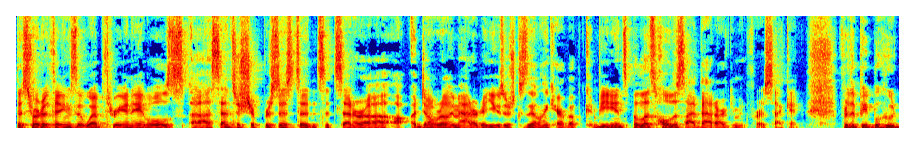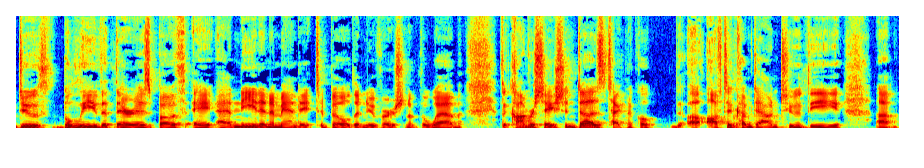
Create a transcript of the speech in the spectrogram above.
the sort of things that Web3 enables, uh, censorship resistance, et cetera, uh, don't really matter to users because they only care about convenience. But let's hold aside that argument for a second. For the people who do believe that there is both a, a need and a mandate to build a new version of the web, the conversation does technical uh, often come down to the um,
